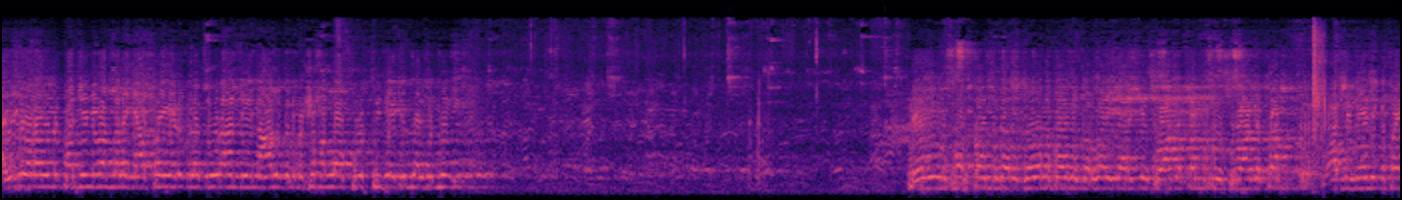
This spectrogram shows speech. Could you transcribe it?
ఐదో రౌండ్ పన్నెండు వందల యాభై అడుగుల దూరాన్ని నాలుగు నిమిషంలో పూర్తి చేయడం జరిగింది. పేరూరు సర్పంచ్ గారు జోనబాబు గొర్వయ్య గారికి స్వాగతం సుస్వాగతం. వారిని వేదికపై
